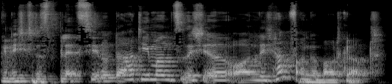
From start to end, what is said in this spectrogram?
gelichtetes Plätzchen und da hat jemand sich äh, ordentlich Hanf angebaut gehabt.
